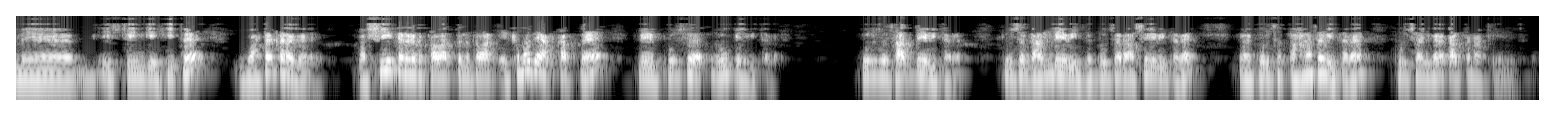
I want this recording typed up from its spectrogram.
මේ ස්ත්‍රීන්ගේ හිත වට කරගෙන වශී කරගෙන පවත්වන තවත් එකම දෙයක්වත් නැහැ මේ පුරුෂ රූපේ විතර. පුරුෂ සද්දේ විතර. පුරුෂ ගන්ධේ විතර. පුරුෂ රසයේ විතර. පුරුෂ පහස විතර. පුරුෂයන් ගැන කල්පනා කිරීම.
